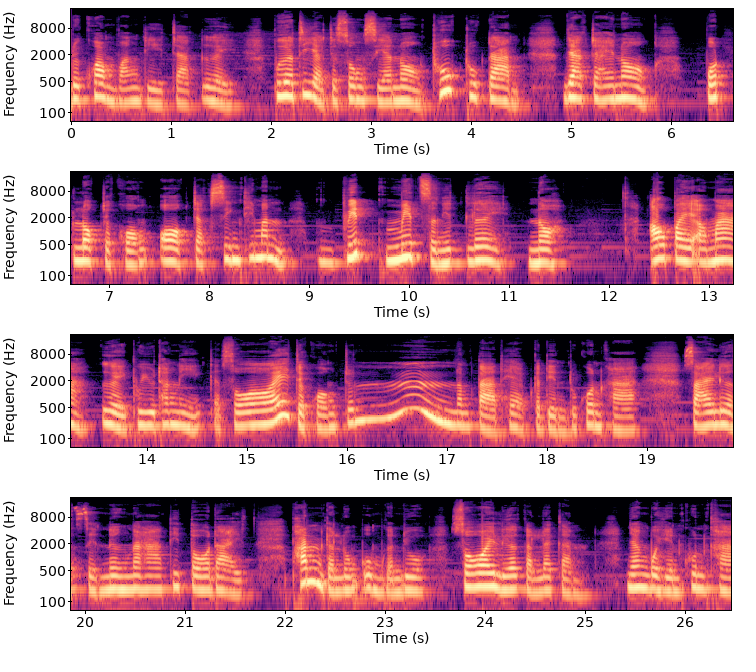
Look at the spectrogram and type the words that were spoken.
ด้วยความหวังดีจากเอ่ยเพื่อที่อยากจะส่งเสียน้องทุกทุกด้าน อยากจะให้น้องปลดล็อกจากของออกจากสิ่งที่มันวิดมิดสนิทเลยเนาะ เอาไปเอามา เอื่อยผู้อยู่ทางนี้ก็ซอยเจ้าของจนน้ำตาแทบกระเด็นทุกคนค่ะ สายเลือดเส้นหนึ่งนะคะ ที่โตได้พันกันลุมอุ่มกันอยู่ ซอยเหลือกันและกัน ยังบ่เห็นคุณค่า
